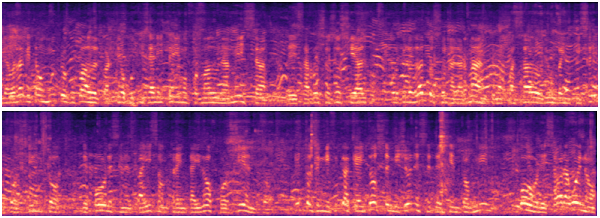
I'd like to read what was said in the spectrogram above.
Y la verdad que estamos muy preocupados del Partido Justicialista y hemos formado una mesa de desarrollo social porque los datos son alarmantes. Hemos pasado de un 26% de pobres en el país a un 32%. Esto significa que hay 12.700.000 pobres. Ahora bueno,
